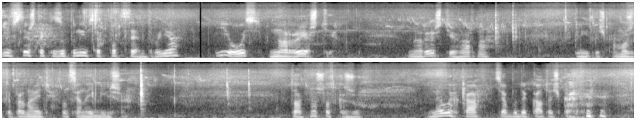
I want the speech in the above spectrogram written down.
І все ж таки зупинився по центру я. І ось нарешті. Нарешті гарна пліточка. Може тепер навіть оце найбільше. Так, ну що скажу. Нелегка ця буде каточка.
